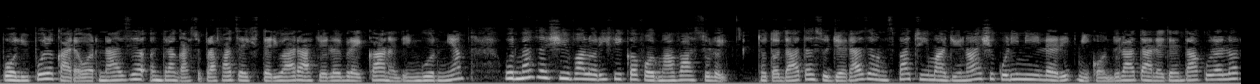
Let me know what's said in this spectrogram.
Polipul, care ornează întreaga suprafață exterioară a celebrei cană din Gurnia, urmează și valorifică forma vasului. Totodată sugerează un spațiu imaginar și cu liniile ritmic ondulate ale tentaculelor,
